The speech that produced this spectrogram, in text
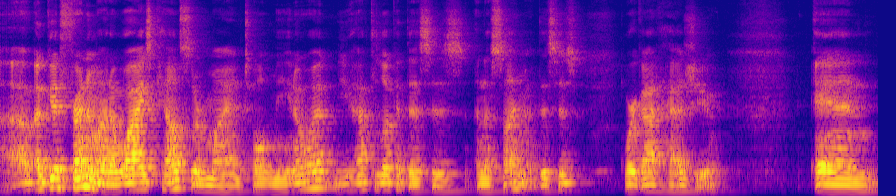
a, a good friend of mine, a wise counselor of mine, told me, you know what? You have to look at this as an assignment. This is where God has you. And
